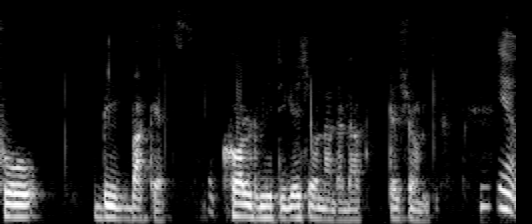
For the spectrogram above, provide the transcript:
two big buckets called mitigation and adaptation. Yeah.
